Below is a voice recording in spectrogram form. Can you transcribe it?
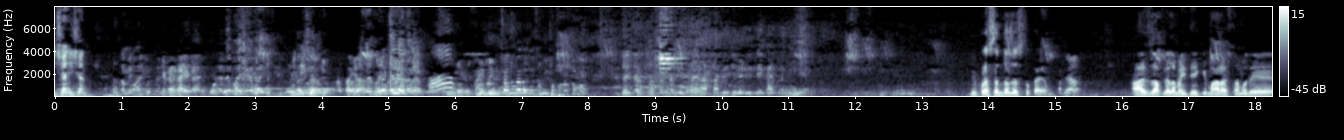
ईशान ईशान चालू करा तसं मी प्रसन्नच असतो कायम. आज आपल्याला माहिती आहे की महाराष्ट्रामध्ये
